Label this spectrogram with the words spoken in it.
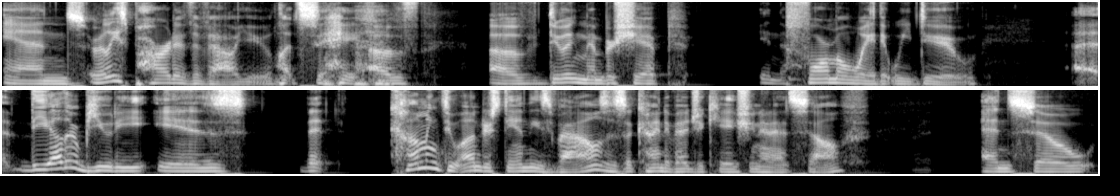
and or at least part of the value, let's say, uh-huh. of of doing membership in the formal way that we do. Uh, the other beauty is that coming to understand these vows is a kind of education in itself. And so,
